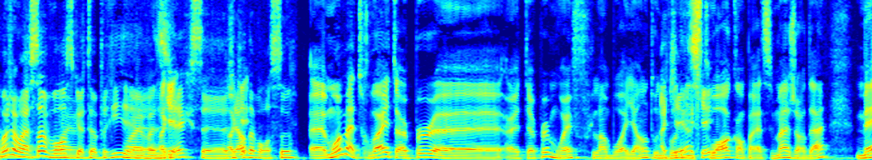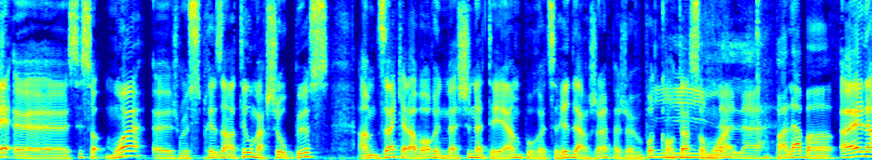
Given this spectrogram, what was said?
Moi, j'aimerais ça voir Ouais. ce que t'as pris, Ouais, euh, vas-y. Rex. Euh, J'ai Ok. hâte de voir ça. Euh, moi, ma trouvaille est un peu, euh, est un peu moins flamboyante au niveau de l'histoire comparativement à Jordan. Mais euh, c'est ça. Moi, euh, je me suis présenté au marché aux puces en me disant qu'elle allait avoir une machine ATM pour retirer de l'argent parce que j'avais pas de comptant sur moi. Hi là là. Pas là-bas. Euh, non,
